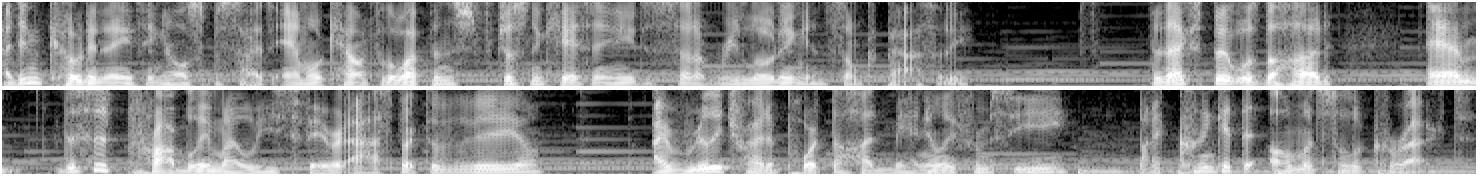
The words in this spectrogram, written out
I didn't code in anything else besides ammo count for the weapons, just in case I needed to set up reloading in some capacity. The next bit was the HUD, and this is probably my least favorite aspect of the video. I really tried to port the HUD manually from CE, but I couldn't get the elements to look correct.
